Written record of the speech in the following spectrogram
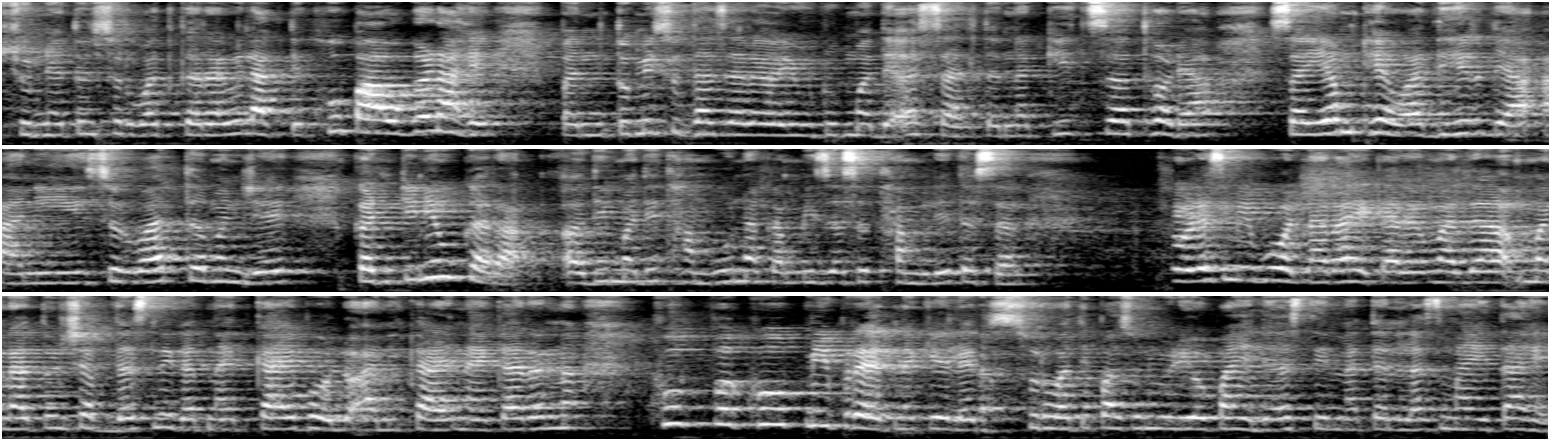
शून्यातून सुरुवात करावी लागते. खूप अवघड आहे पण तुम्हीसुद्धा जर यूट्यूबमध्ये असाल तर नक्कीच थोड्या संयम ठेवा धीर द्या आणि सुरुवात म्हणजे कंटिन्यू करा. आधीमध्ये थांबवू नका मी जसं थांबले तसं. एवढंच मी बोलणार आहे कारण माझ्या मनातून शब्दच निघत नाहीत. काय बोलू आणि काय नाही कारण खूप खूप मी प्रयत्न केले. सुरुवातीपासून व्हिडिओ पाहिले असतील ना त्यांनाच माहीत आहे.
